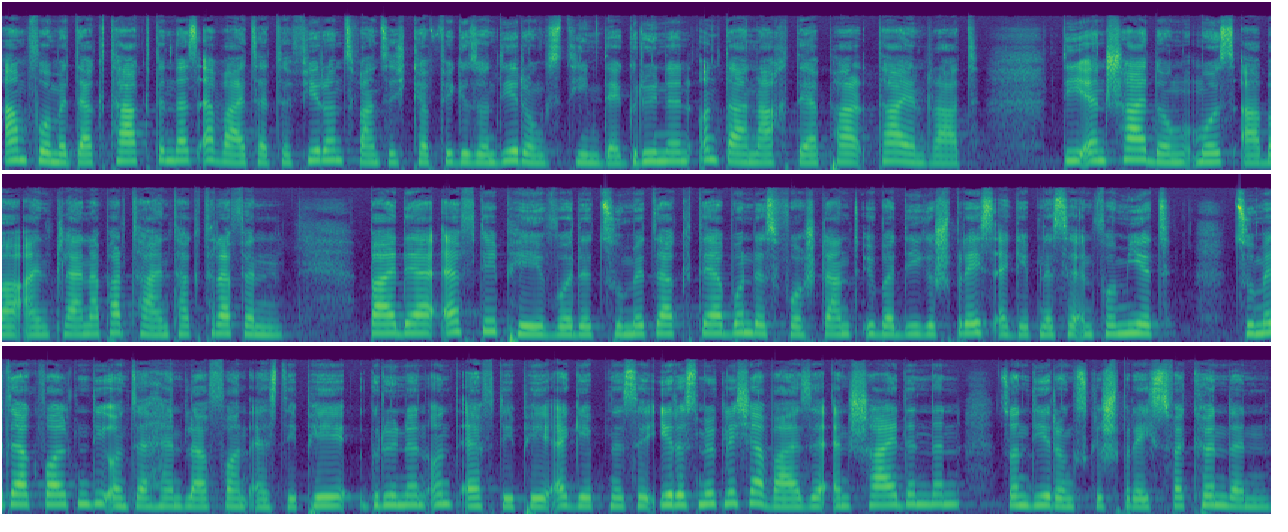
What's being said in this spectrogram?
Am Vormittag tagten das erweiterte 24-köpfige Sondierungsteam der Grünen und danach der Parteienrat. Die Entscheidung muss aber ein kleiner Parteientag treffen. Bei der FDP wurde zu Mittag der Bundesvorstand über die Gesprächsergebnisse informiert. Zu Mittag wollten die Unterhändler von SDP, Grünen und FDP Ergebnisse ihres möglicherweise entscheidenden Sondierungsgesprächs verkünden.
